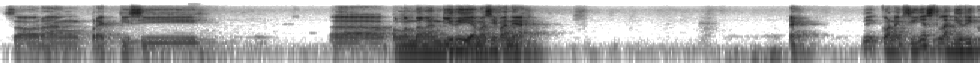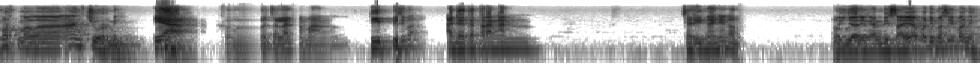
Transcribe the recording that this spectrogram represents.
seorang praktisi uh, pengembangan diri ya Mas Ivan ya. Eh, ini koneksinya setelah direcord malah hancur nih. Iya, kebetulan memang tipis Pak. Ada keterangan jaringannya nggak? Di jaringan di saya apa di Mas Ivan nih?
